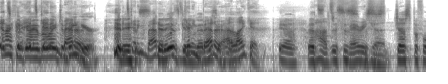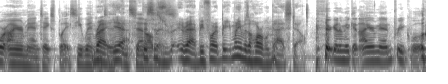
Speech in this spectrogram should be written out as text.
and I think. I have a right to be here." It It's is. getting better. It is It's getting, better. I like it. Yeah, that's Wow, it's this is very this is just before Iron Man takes place. He went Right. into, Yeah. and said This all is this. right before, but when he was a horrible guy still. They're gonna make an Iron Man prequel.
